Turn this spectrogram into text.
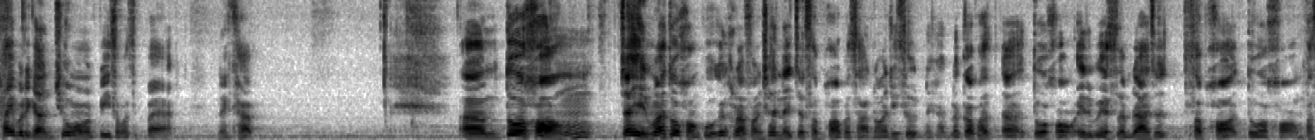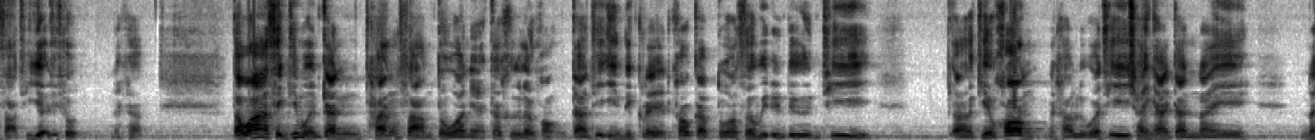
ให้บริการช่วงประมาณปี 2018 นะครับตัวของจะเห็นว่าตัวของ Google Cloud Function เนี่ยจะ support ภาษาน้อยที่สุดนะครับ แล้วก็ตัวของ AWS Lambda จะ support ตัวของภาษาที่เยอะที่สุดนะครับ แต่ว่าสิ่งที่เหมือนกันทั้ง 3 ตัวเนี่ย ก็คือเรื่องของการที่ integrate เข้ากับตัว service อื่น ๆ ที่เกี่ยวข้องนะครับ หรือว่าที่ใช้งานกันในใน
